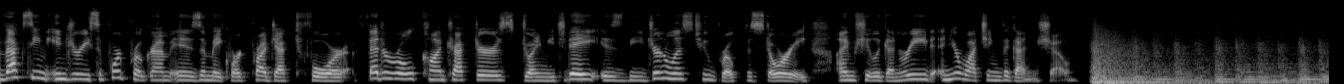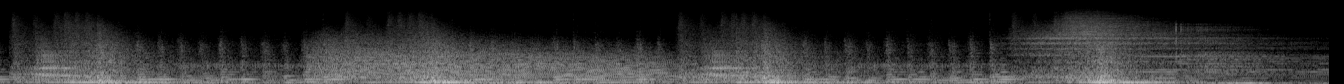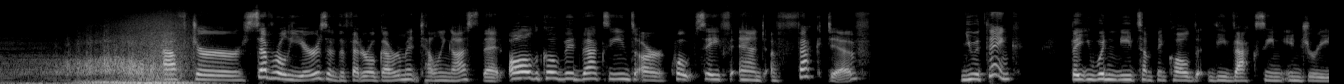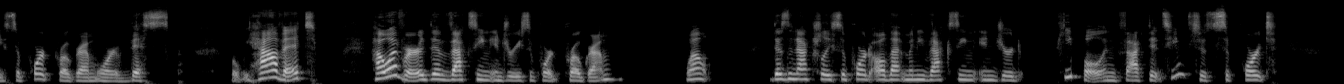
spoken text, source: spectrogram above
The Vaccine Injury Support Program is a make work project for federal contractors. Joining me today is the journalist who broke the story. I'm Sheila Gunn Reid, and you're watching The Gunn Show. After several years of the federal government telling us that all the COVID vaccines are, quote, safe and effective, you would think that you wouldn't need something called the Vaccine Injury Support Program or VISP, but we have it. However, the Vaccine Injury Support Program, well, doesn't actually support all that many vaccine injured people. In fact, it seems to support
